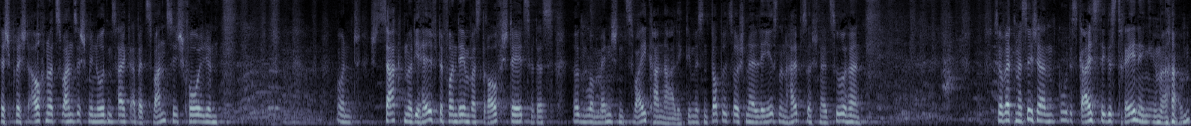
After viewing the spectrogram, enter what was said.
der spricht auch nur 20 Minuten, zeigt aber 20 Folien und sagt nur die Hälfte von dem, was draufsteht, sodass irgendwo Menschen zweikanalig, die müssen doppelt so schnell lesen und halb so schnell zuhören. So wird man sicher ein gutes geistiges Training immer haben.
